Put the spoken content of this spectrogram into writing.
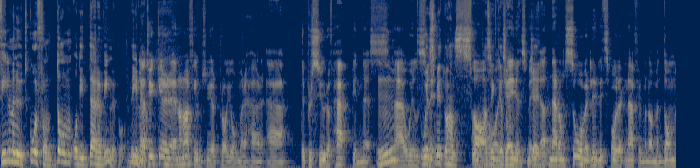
Filmen utgår från dem och det är där den vinner på. Det gillar Jag jag. tycker en annan film som gör ett bra jobb med det här är The Pursuit of Happiness med Will Smith. Will Smith och hans son, Ja, hans och. Jaden Smith. Jaden, att när de sover, det är lite spoiler till den här filmen då, men de...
